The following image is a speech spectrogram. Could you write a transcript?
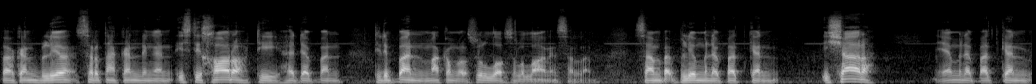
Bahkan beliau sertakan dengan istikharah di hadapan di depan makam Rasulullah sallallahu alaihi wasallam sampai beliau mendapatkan isyarah ya mendapatkan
